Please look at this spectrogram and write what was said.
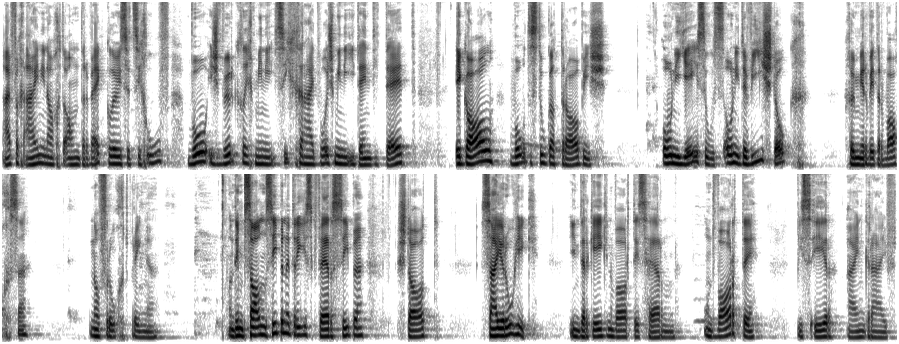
einfach eine nach der anderen weg, lösen sich auf. Wo ist wirklich meine Sicherheit? Wo ist meine Identität? Egal, wo das du gerade dran bist. Ohne Jesus, ohne den Weinstock, können wir weder wachsen noch Frucht bringen. Und im Psalm 37, Vers 7 steht, sei ruhig in der Gegenwart des Herrn und warte, bis er eingreift.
